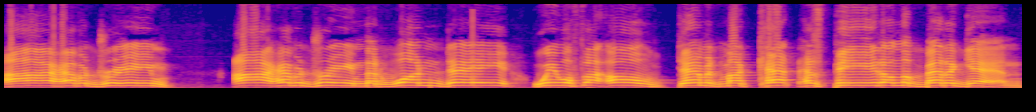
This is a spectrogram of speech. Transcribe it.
I have a dream. I have a dream that one day we will find. Oh, damn it, my cat has peed on the bed again.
